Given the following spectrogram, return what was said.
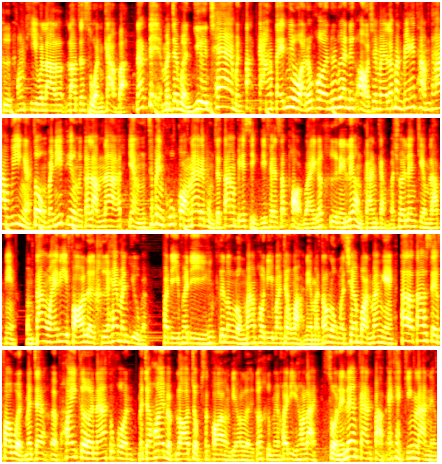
คือบางทีเวลาเราจะสวนกลับอะนักเตะมันจะเหมือนยืนแช่เหมือนตะกลางเต็นท์อยู่อะทุกคนเพื่อนๆนึกออกใช่ไหมแล้วมันไม่ให้ทำท่าวิ่งอะส่งไปนิดนึงมันก็ล้ำหน้า อย่างถ้าเป็นคู่กองหน้าเนี่ยผมจะตั้ง basic defense support ไว้ก็คือในเรื่องของการกลับมาช่วยเล่นเกมรับเนี่ยผมตั้งไว้ default เลยคือให้มันอยู่แบบ พอดีพอดีขึ้นขึ้นลงลงบ้างพอดีบางจังหวะเนี่ยมันต้องลงมาเชื่อมบอลบ้างไง ถ้าเราตั้งเซฟฟอร์เวิร์ดมันจะแบบห้อยเกินนะทุกคนมันจะห้อยแบบรอจบสกอร์อย่างเดียวเลย ก็คือไม่ค่อยดีเท่าไหร่ ส่วนในเรื่องการปรับ attacking run เนี่ย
